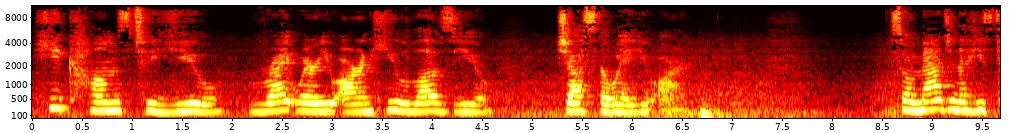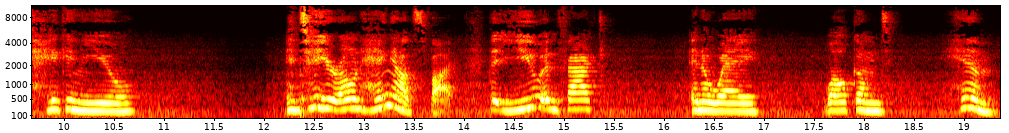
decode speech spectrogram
He comes to you right where you are and he loves you just the way you are. So imagine that he's taken you into your own hangout spot. That you, in fact, in a way, welcomed him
